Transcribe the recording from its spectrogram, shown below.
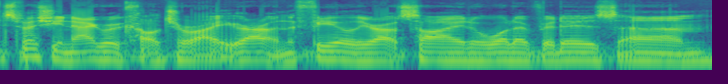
especially in agriculture right you're out in the field you're outside or whatever it is um,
